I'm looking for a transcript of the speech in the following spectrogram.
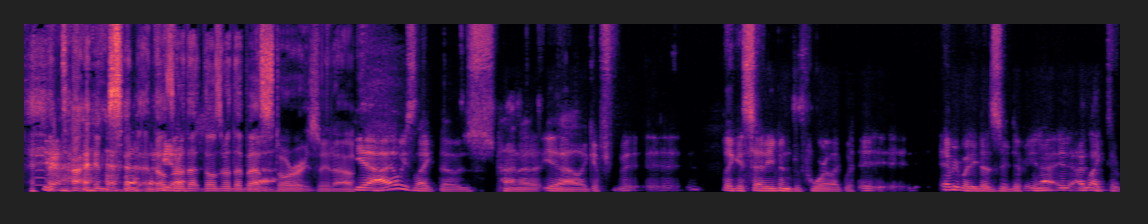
Yeah. at times and, and those Yeah. are the those are the best Yeah. stories you know yeah i always like those kind of yeah like if uh, like i said even before like with it, it- everybody does their different you know I, I like to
